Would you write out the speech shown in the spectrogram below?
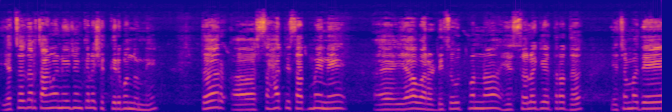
याचं जर चांगलं नियोजन केलं शेतकरी बंधूंनी तर सहा ते सात महिने या व्हरायटीचं उत्पन्न हे सलग येत राहतं. याच्यामध्ये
